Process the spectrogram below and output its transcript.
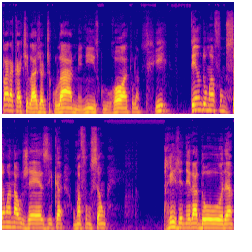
para a cartilagem articular, menisco, rótula, e tendo uma função analgésica, uma função regeneradora,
